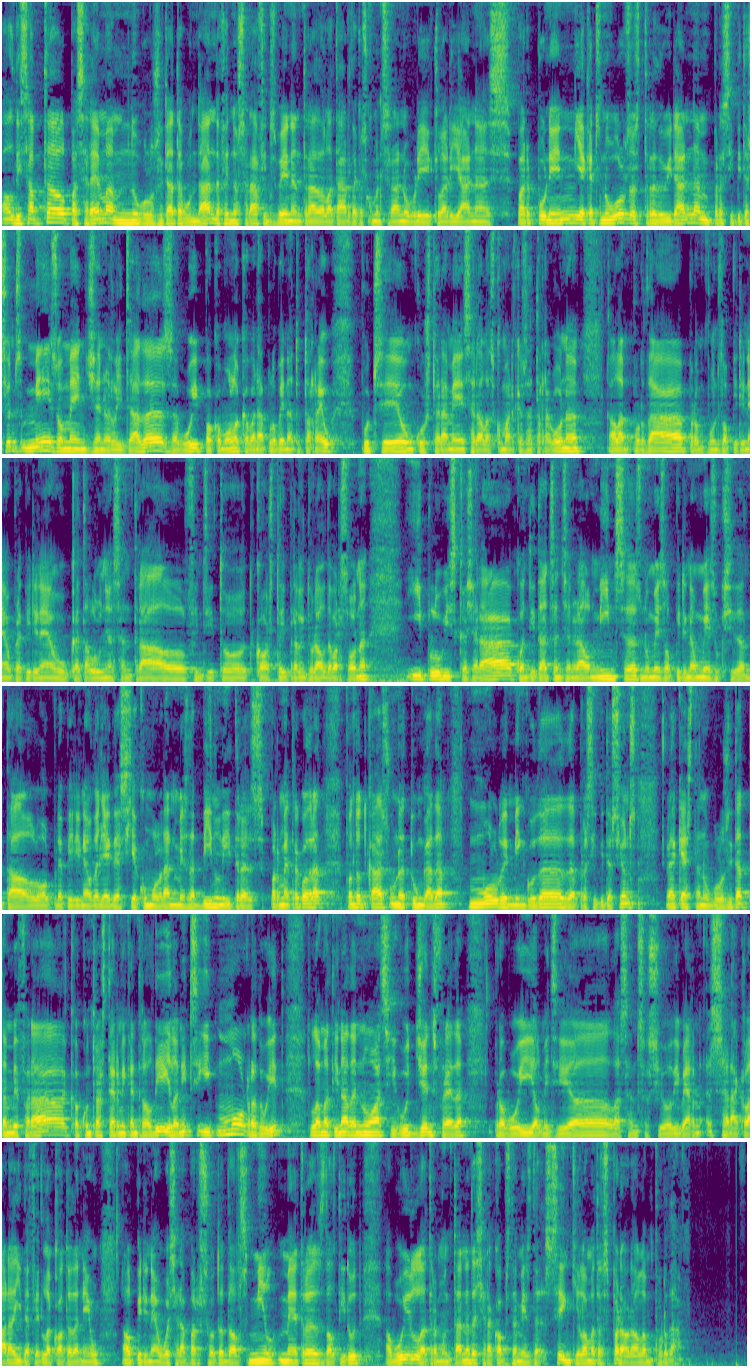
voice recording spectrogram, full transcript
El dissabte el passarem amb nuvolositat abundant, de fet no serà fins ben entrada la tarda que es començaran a obrir clarianes per ponent i aquests núvols es traduiran en precipitacions més o menys generalitzades. Avui poc o molt acabarà plovent a tot arreu, potser on costarà més serà les comarques de Tarragona, a l'Empordà, però en punts del Pirineu, Prepirineu, Catalunya Central, fins i tot costa i prelitoral de Barcelona, i plovisquejarà. Quantitats en general minces, només al Pirineu més occidental o al Prepirineu de Lleida s'hi acumularan més de 20 litres per metre quadrat, però en tot cas una tongada molt benvinguda de precipitacions. Aquesta nuvolositat també farà que el contrast tèrmic entre el dia i la nit sigui molt reduït. La matinada no ha sigut gens freda, però avui al migdia la sensació d'hivern serà clara i de fet la cota de neu al Pirineu baixarà per sota dels 1.000 metres d'altitud. Avui la tramuntana deixarà cops de més de 100 km per hora a l'Empordà.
